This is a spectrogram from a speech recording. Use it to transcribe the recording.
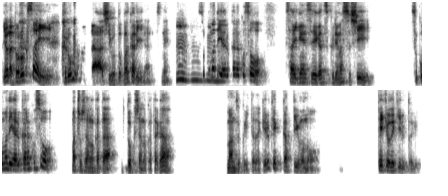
ような泥臭い黒くった仕事ばかりなんですね。うんうんそこまでやるからこそ再現性が作れますし、そこまでやるからこそ、まあ、著者の方、読者の方が満足いただける結果っていうものを提供できるという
